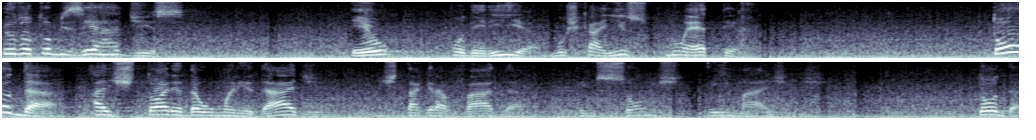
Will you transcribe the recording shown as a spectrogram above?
E o doutor Bezerra disse: Eu poderia buscar isso no éter. Toda a história da humanidade está gravada em sons e imagens. Toda.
